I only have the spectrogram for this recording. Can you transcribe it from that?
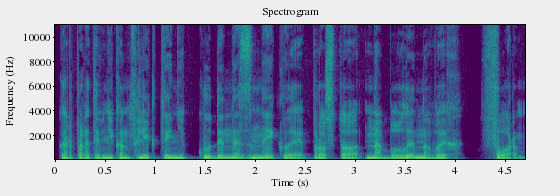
корпоративні конфлікти нікуди не зникли, просто набули нових форм.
